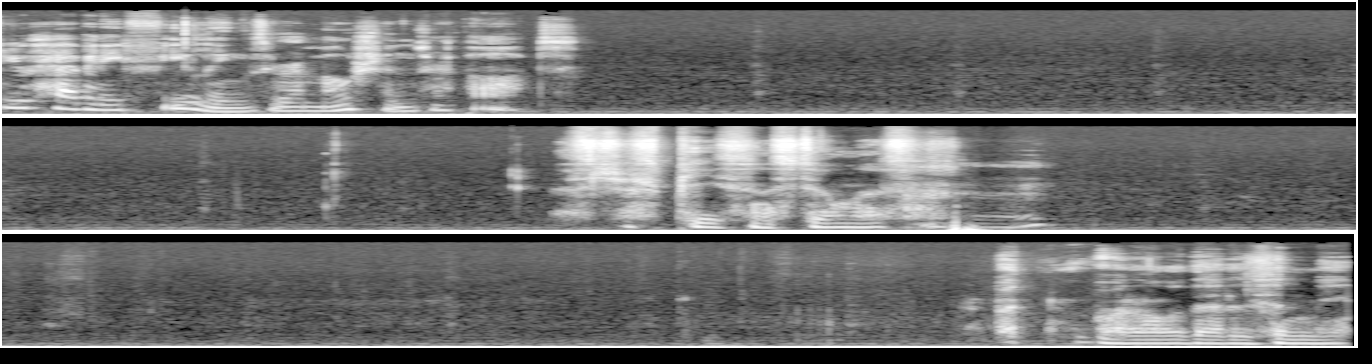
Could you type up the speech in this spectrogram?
do you have any feelings or emotions or thoughts? It's just peace and stillness. But, but all of that is in me.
